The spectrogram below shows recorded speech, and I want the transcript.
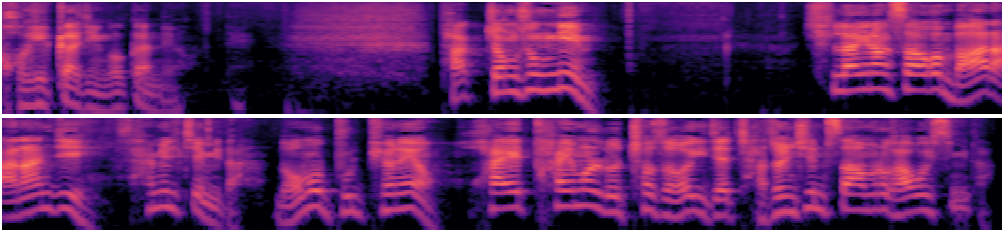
거기까지인 것 같네요. 네. 박정숙님, 신랑이랑 싸우고 말 안 한 지 3일째입니다. 너무 불편해요. 화해 타임을 놓쳐서 이제 자존심 싸움으로 가고 있습니다.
